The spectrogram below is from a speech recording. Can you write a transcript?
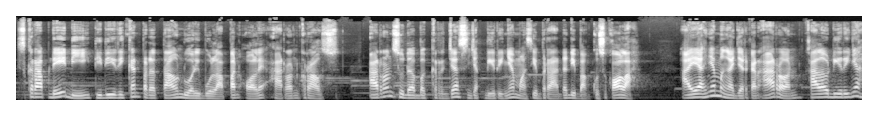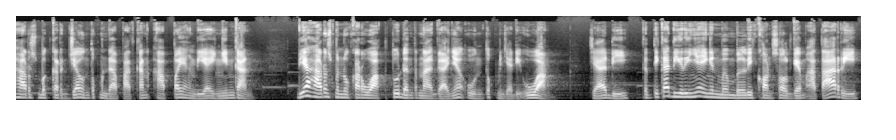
Scrap Daddy didirikan pada tahun 2008 oleh Aaron Krauss. Aaron sudah bekerja sejak dirinya masih berada di bangku sekolah. Ayahnya mengajarkan Aaron kalau dirinya harus bekerja untuk mendapatkan apa yang dia inginkan. Dia harus menukar waktu dan tenaganya untuk menjadi uang. Jadi, ketika dirinya ingin membeli konsol game Atari,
